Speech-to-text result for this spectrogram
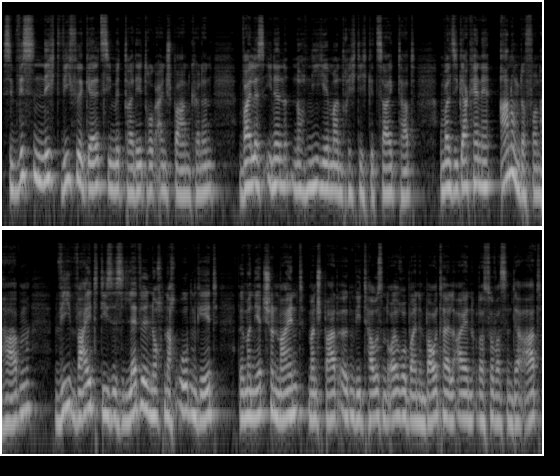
Sie wissen nicht, wie viel Geld sie mit 3D-Druck einsparen können, weil es ihnen noch nie jemand richtig gezeigt hat und weil sie gar keine Ahnung davon haben, wie weit dieses Level noch nach oben geht, wenn man jetzt schon meint, man spart irgendwie 1000 Euro bei einem Bauteil ein oder sowas in der Art,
